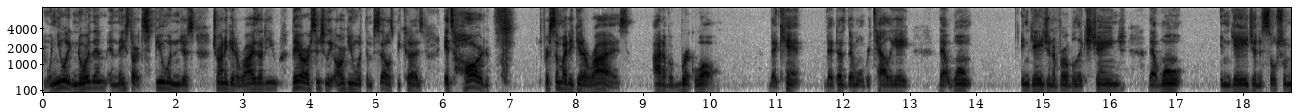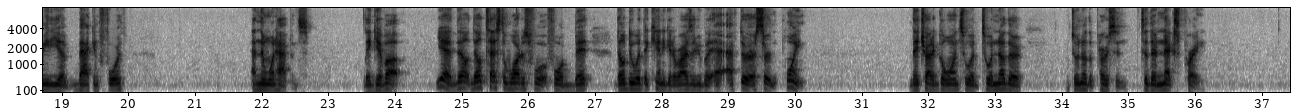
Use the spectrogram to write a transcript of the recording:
when you ignore them and they start spewing and just trying to get a rise out of you, they are essentially arguing with themselves because it's hard for somebody to get a rise out of a brick wall that can't that does that won't retaliate, that won't engage in a verbal exchange, that won't engage in a social media back and forth. And then what happens? They give up. Yeah, they'll they'll test the waters for for a bit. They'll do what they can to get a rise of you, but after a certain point, they try to go on to a to another to another person to their next prey.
